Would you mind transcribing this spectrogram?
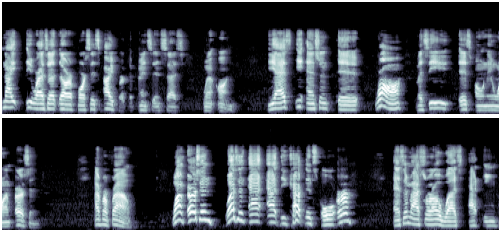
like the rest of the forces either, the princess went on. Yes, the ancient is wrong, but she is only one person. Afra frowned. One person wasn't at, at the captain's order. Ensign Master was acting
